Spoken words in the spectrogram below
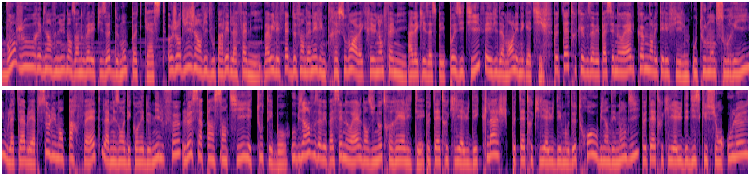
Bonjour et bienvenue dans un nouvel épisode de mon podcast. Aujourd'hui, j'ai envie de vous parler de la famille. Bah oui, les fêtes de fin d'année riment très souvent avec réunion de famille, avec les aspects positifs et évidemment les négatifs. Peut-être que vous avez passé Noël comme dans les téléfilms, où tout le monde sourit, où la table est absolument parfaite, la maison est décorée de mille feux, le sapin scintille et tout est beau. Ou bien vous avez passé Noël dans une autre réalité. Peut-être qu'il y a eu des clashs, peut-être qu'il y a eu des mots de trop ou bien des non-dits, peut-être qu'il y a eu des discussions houleuses,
